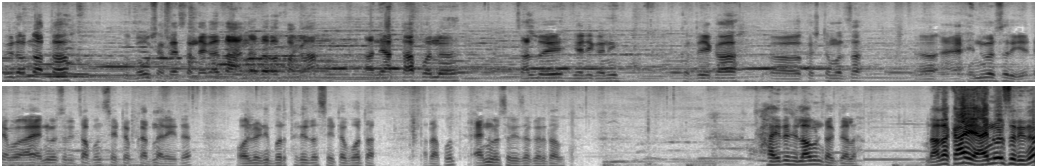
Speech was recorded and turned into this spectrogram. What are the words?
मित्रांनो आता बघू शकता संध्याकाळचा अन्नदारात सगळा आणि आता आपण चाललोय या ठिकाणी करतो एका कस्टमरचा ॲनिव्हर्सरी आहे त्यामुळे ॲनिव्हर्सरीचा आपण सेटअप करणार आहे इथं ऑलरेडी बर्थडेचा सेटअप होता आता आपण ॲनिव्हर्सरीचा करत आहोत हाय तशी लावून टाक त्याला. दादा काय आहे? ना?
